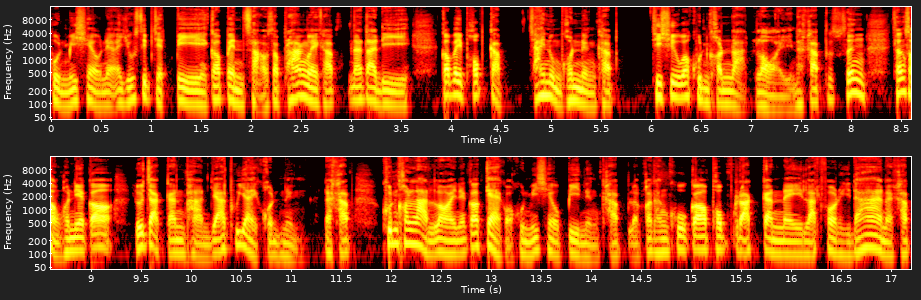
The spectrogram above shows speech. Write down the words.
คุณมิเชลเนี่ยอายุ 17 ปี ก็เป็นสาวสะพรั่งเลยครับ หน้าตาดีก็ไปพบกับชายหนุ่มคนหนึ่งครับที่ชื่อว่าคุณคอนราดลอยนะครับ ซึ่งทั้งสองคนนี้ก็รู้จักกันผ่านญาติผู้ใหญ่คนหนึ่งนะครับ คุณคอนราดลอยเนี่ยก็แก่กว่าคุณมิเชลปีหนึ่งครับ แล้วก็ทั้งคู่ก็พบรักกันในรัฐฟลอริดานะครับ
